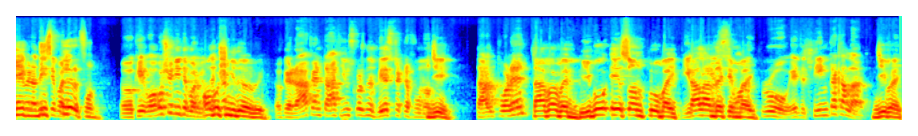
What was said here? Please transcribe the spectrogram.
বিগ ডিসপ্লের ফোন ওকে অবশ্যই নিতে পারবেন অবশ্যই নিতে পারবে। Okay rough and tough use করতে বেস্ট একটা ফোন জি। তারপরে? তারপর ভাই ভিভো এস ওয়ান প্রো ভাই কালার দেখেন ভাই। প্রো যে তিনটা কালার জি ভাই।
